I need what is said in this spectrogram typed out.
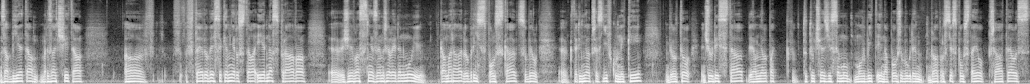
zabíjet a mrzačit a, a v, v té době se ke mně dostala i jedna zpráva, e, že vlastně zemřel jeden můj kamarád dobrý z Polska, co byl, e, který měl přezdívku Niky, byl to judista, já měl pak tu, tu čest, že jsem mu mohl být i na pohřebu, kde byla prostě spousta jeho přátel z,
